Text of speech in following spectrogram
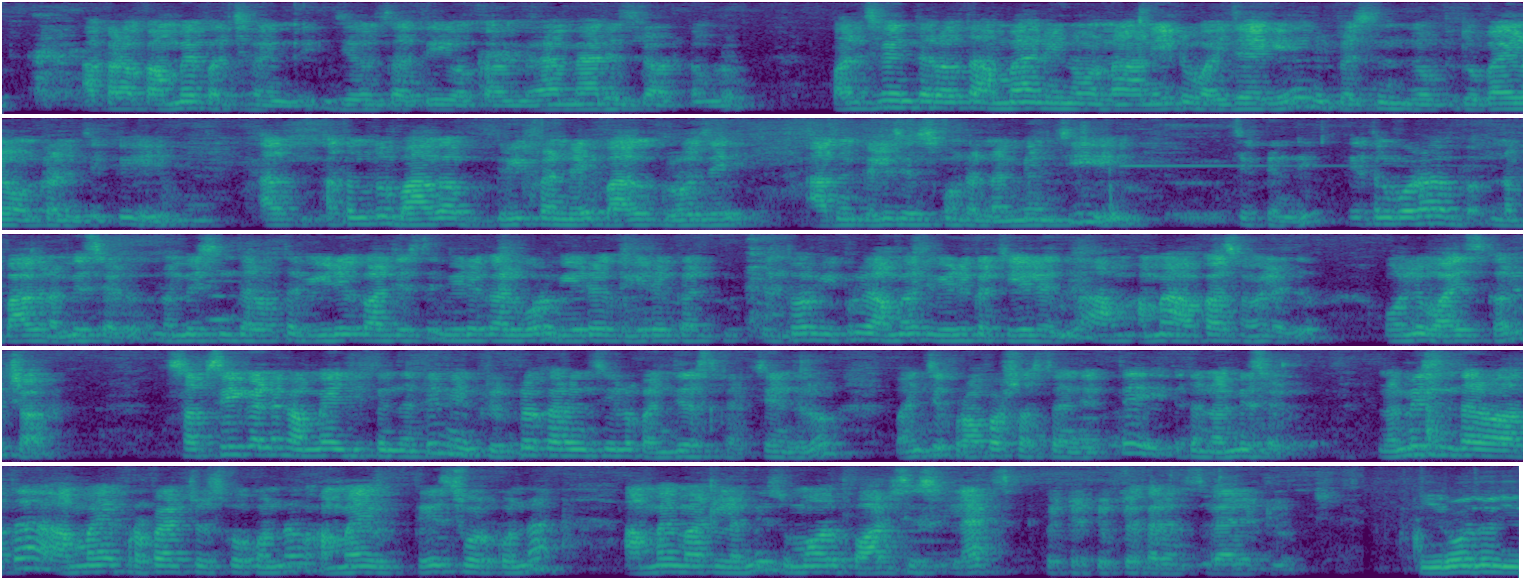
అక్కడ ఒక అమ్మాయి పరిచయం అయింది జీవన్ ఒక మ్యారేజ్ డాట్ కామ్లో పరిచయం అయిన తర్వాత అమ్మాయి నేను నా నీటు వైజాగ్ నేను ప్రస్తుతం దుబాయ్లో ఉంటానని చెప్పి అతనితో బాగా బ్రీఫ్ అండ్ అయ్యి బాగా క్లోజ్ అయ్యి అతను పెళ్ళి చేసుకుంటాను నమ్మించి చెప్పింది. ఇతను కూడా బాగా నమ్మేశాడు. నమ్మేసిన తర్వాత వీడియో కాల్ చేస్తే వీడియో కాల్ కూడా వీడియో వీడియో కాల్ ఇంతవరకు ఇప్పుడు అమ్మాయి వీడియో కాల్ చేయలేదు. ఆ అమ్మాయి అవకాశం లేదు ఓన్లీ వాయిస్ కాల్ చాట్ సబ్సిక్వెంట్గా అమ్మాయి చెప్పిందంటే నేను క్రిప్టో కరెన్సీలో పనిచేస్తాను ఎక్స్చేంజ్లో మంచి ప్రాఫిట్స్ వస్తాయని చెప్తే ఇతను నమ్మేశాడు. నమ్మేసిన తర్వాత అమ్మాయి ప్రొఫైల్ చూసుకోకుండా అమ్మాయి ఫేస్ చూడకుండా అమ్మాయి మాటలు నమ్మి సుమారు ఫార్టీ సిక్స్ ల్యాక్స్ పెట్టారు క్రిప్టో కరెన్సీ వ్యాలెట్లో ఈరోజు ఈ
